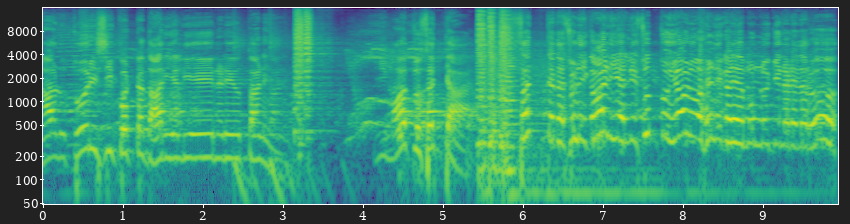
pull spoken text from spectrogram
ನಾನು ತೋರಿಸಿಕೊಟ್ಟ ದಾರಿಯಲ್ಲಿಯೇ ನಡೆಯುತ್ತಾನೆ. ಈ ಮಾತು ಸತ್ಯ. ಸತ್ಯದ ಸುಳಿಗಾಳಿಯಲ್ಲಿ ಸುತ್ತು ಏಳುವ ಹಳ್ಳಿಗಳೇ ಮುನ್ನುಗ್ಗಿ ನಡೆದರು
